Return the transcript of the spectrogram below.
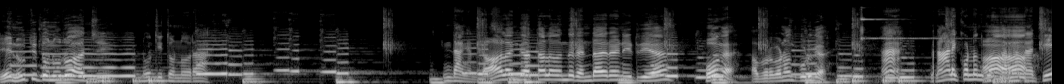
ஏ நூத்தி தொண்ணூறு ரூபா ஆச்சு. நூத்தி தொண்ணூறா இந்தாங்க. காலங்காத்தால வந்து ரெண்டாயிரம் நீட்டுறியா? போங்க அப்புறம் கொண்டு வந்து கொடுங்க. நாளைக்கு கொண்டு வந்து ஆ, கொடுத்தாங்க ஆ. அண்ணாச்சி.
